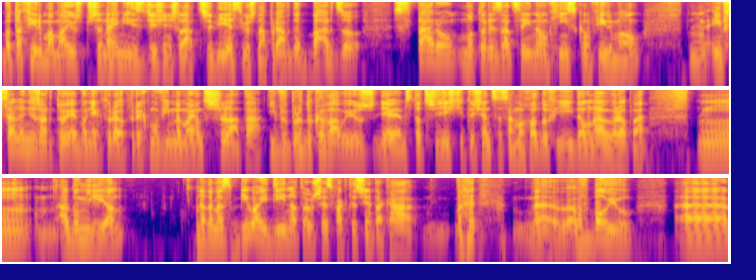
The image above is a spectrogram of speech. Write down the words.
bo ta firma ma już przynajmniej z 10 lat, czyli jest już naprawdę bardzo starą motoryzacyjną chińską firmą. Mm, I wcale nie żartuję, bo niektóre, o których mówimy, mają 3 lata i wyprodukowały już, nie wiem, 130 tysięcy samochodów i idą na Europę. Mm, albo milion. Natomiast BYD, no to już jest faktycznie taka w boju. E,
